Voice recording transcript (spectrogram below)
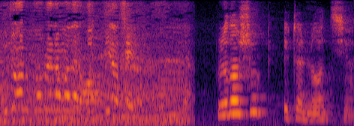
দুজন কমরেড আমাদের ভর্তি আছে। প্রদর্শক এটা লজ্জা।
